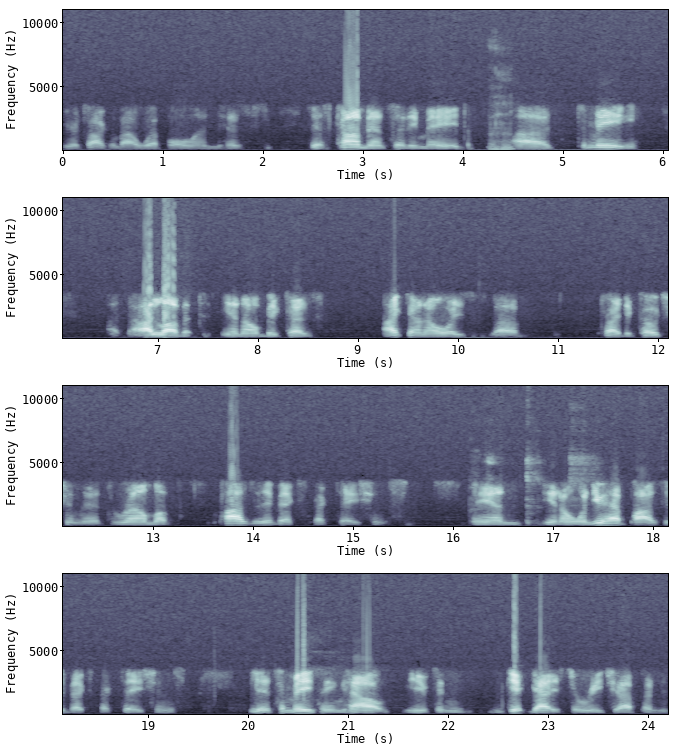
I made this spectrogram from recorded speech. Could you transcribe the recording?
you were talking about Whipple and his his comments that he made. Uh, to me, I- love it, you know, because I kind of always uh, tried to coach in the realm of positive expectations. And you know, when you have positive expectations, it's amazing how you can get guys to reach up and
